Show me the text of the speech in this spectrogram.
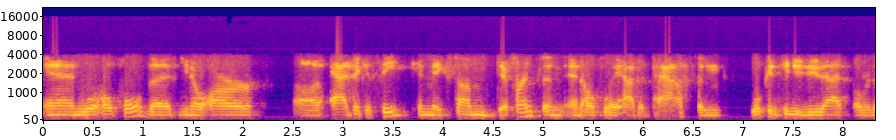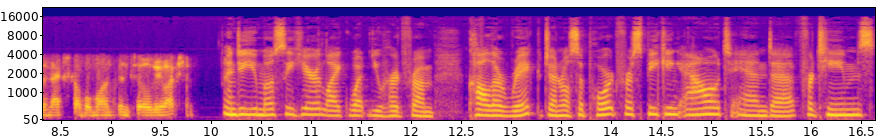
And we're hopeful that you know our uh, advocacy can make some difference and, and hopefully have it pass. And we'll continue to do that over the next couple months until the election. And do you mostly hear like what you heard from caller Rick, general support for speaking out and uh, for teams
